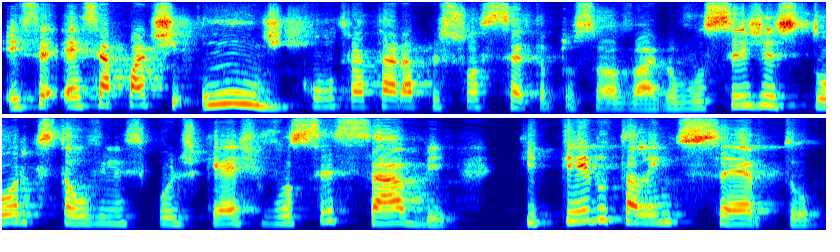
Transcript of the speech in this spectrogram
Esse, essa é a parte 1 um de contratar a pessoa certa para sua vaga. Você, gestor que está ouvindo esse podcast, você sabe que ter o talento certo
